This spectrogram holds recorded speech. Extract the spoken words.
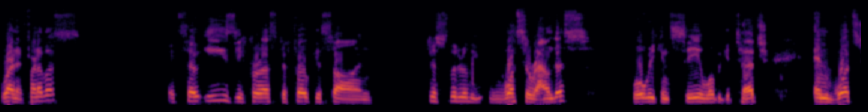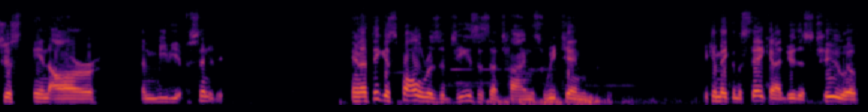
right in front of us it's so easy for us to focus on just literally what's around us, what we can see, what we can touch, and what's just in our immediate vicinity. And I think as followers of Jesus, at times we can we can make the mistake, and I do this too, of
